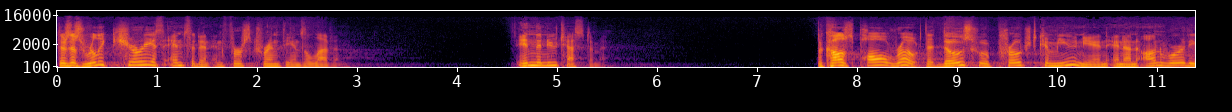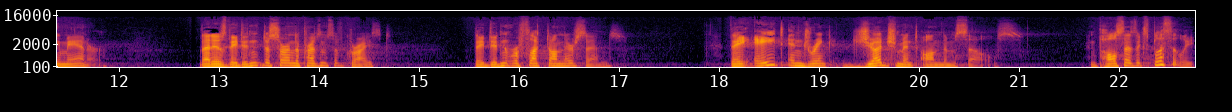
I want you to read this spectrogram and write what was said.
there's this really curious incident in 1 Corinthians 11 in the New Testament. Because Paul wrote that those who approached communion in an unworthy manner that is, they didn't discern the presence of Christ, they didn't reflect on their sins, they ate and drank judgment on themselves. And Paul says explicitly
